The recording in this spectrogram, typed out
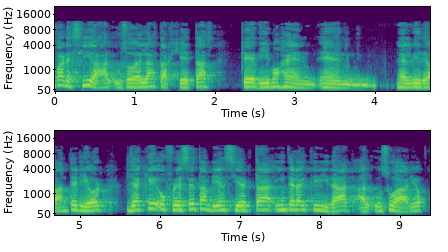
parecidas al uso de las tarjetas que vimos en, el video anterior, ya que ofrece también cierta interactividad al usuario,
